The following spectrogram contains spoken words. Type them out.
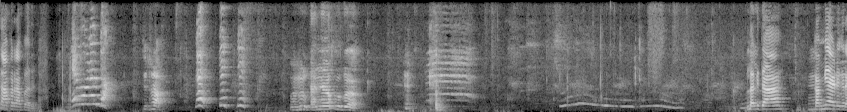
சாப்பிட்றா பாரு. திட்டுறா. ம் கொடுக்கு லலிதா கம்மியா எடுக்கிற.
